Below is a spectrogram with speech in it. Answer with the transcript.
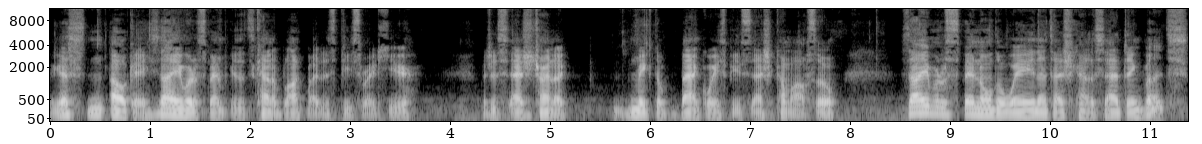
I guess. Oh, okay, he's not able to spin because it's kind of blocked by this piece right here, which is actually trying to make the back waist piece actually come off. So it's not able to spin all the way. That's actually kind of sad thing, but it's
